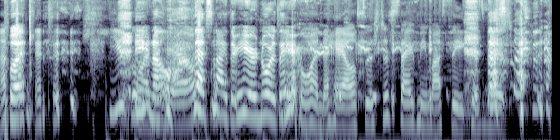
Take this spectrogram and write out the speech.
but You going you know, to hell? that's neither here nor you there. going to hell, sis. Just save me my seat, cause That's neither,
